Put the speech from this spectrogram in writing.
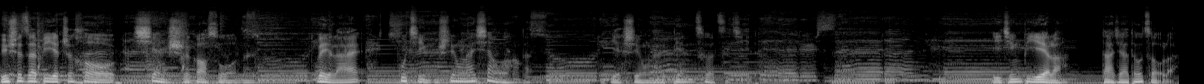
于是，在毕业之后，现实告诉我们，未来。不仅是用来向往的，也是用来鞭策自己的。已经毕业了，大家都走了。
